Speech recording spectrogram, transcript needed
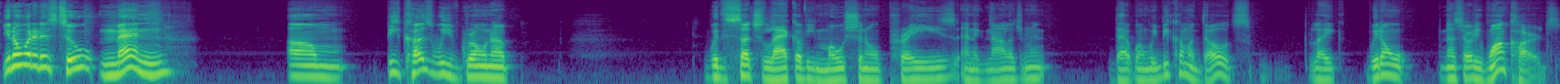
You know what it is too? Men, um, because we've grown up with such lack of emotional praise and acknowledgement that when we become adults, like we don't necessarily want cards.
